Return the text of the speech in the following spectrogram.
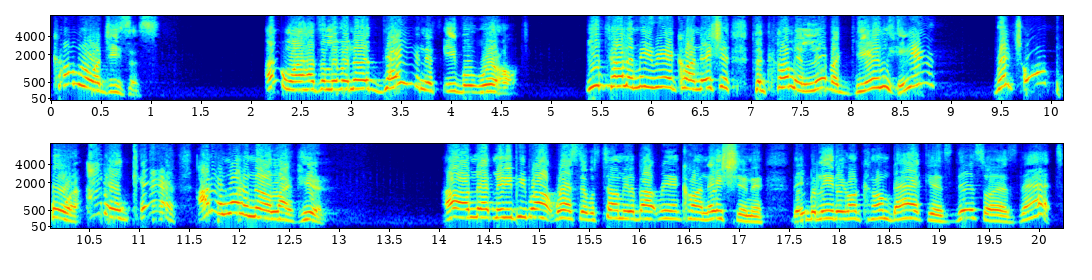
Come, Lord Jesus. I don't want to have to live another day in this evil world. You telling me reincarnation to come and live again here? Rich or poor, I don't care. I don't want another life here. I met many people out west that was telling me about reincarnation and they believe they're going to come back as this or as that.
